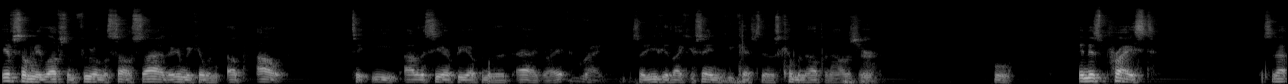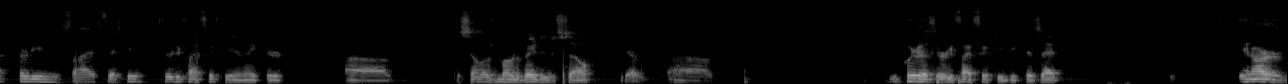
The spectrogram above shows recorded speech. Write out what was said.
if somebody left some food on the south side, they're going to be coming up out to eat out of the CRP up into the ag, right? Right. So you could, like you're saying, you could catch those coming up and out of Sure. there. Cool. And it's priced. What's that? Thirty five fifty. Thirty five fifty an acre. Uh, the seller's motivated to sell. Yep. Uh, we put it at thirty five fifty because that in our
